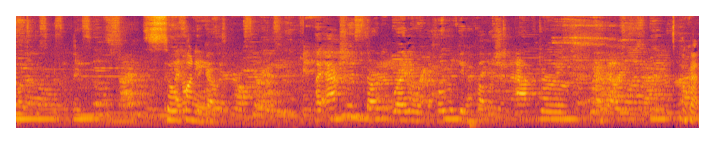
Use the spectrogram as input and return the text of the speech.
much of the specifics. So I funny. think I was very serious. I actually started writing with the hope of getting published after my bachelor's degree. Okay.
